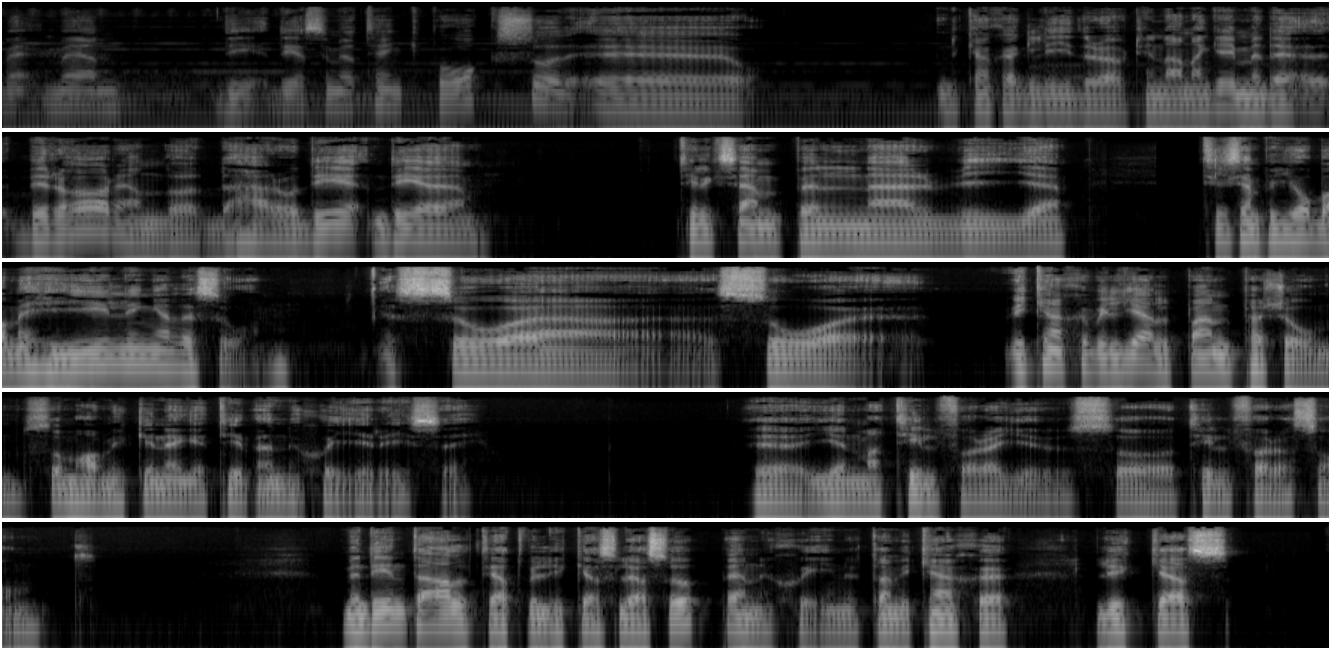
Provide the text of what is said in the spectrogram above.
men, men det, det, som jag tänker på också, eh, nu kanske jag glider över till en annan grej, men det berör ändå det här och det, det till exempel när vi till exempel jobbar med healing eller så, så, så vi kanske vill hjälpa en person som har mycket negativa energier i sig. Eh, genom att tillföra ljus och tillföra sånt. Men det är inte alltid att vi lyckas lösa upp energin, utan vi kanske lyckas,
